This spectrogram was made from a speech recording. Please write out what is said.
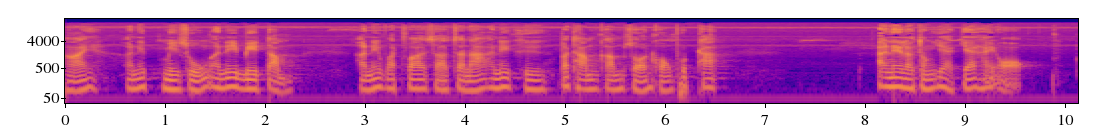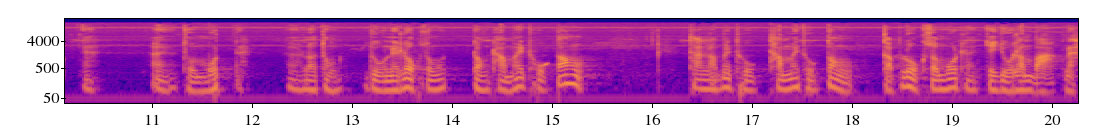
หาย อันนี้มีสูง อันนี้มีต่ำ อันนี้วัดวาศาสนาอันนี้คือพระธรรมคำสอนของพุทธะอันนี้เราต้องแยกแยะให้ออกนะสมมุติเราต้องอยู่ในโลกสมมุติต้องทำให้ถูกต้อง ถ้าเราไม่ถูกทำให้ถูกต้องกับโลกสมมุติจะอยู่ลำบากนะ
